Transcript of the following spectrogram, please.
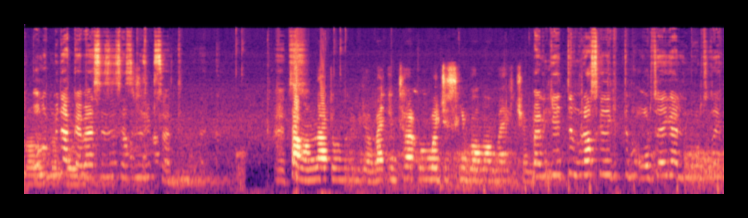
tane Oğlum bir dakika koydum. ben sizin sesinizi yükselteyim bir dakika. Evet. Tamam nerede olduğunu biliyorum. Ben intihar bombacısı gibi olmamaya gideceğim. Ben gittim rastgele gittim ortaya geldim ortadayım.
